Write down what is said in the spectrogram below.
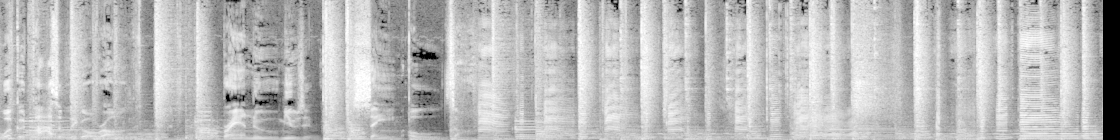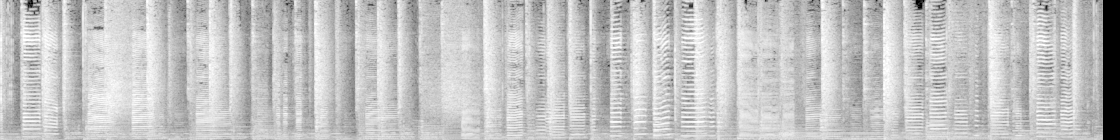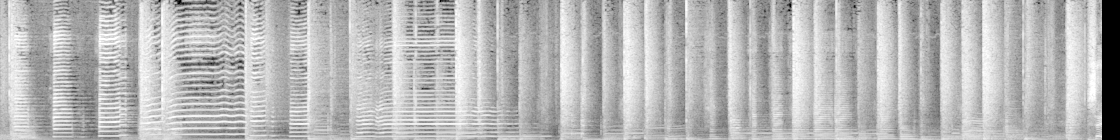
what could possibly go wrong? Brand new music, same old song.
